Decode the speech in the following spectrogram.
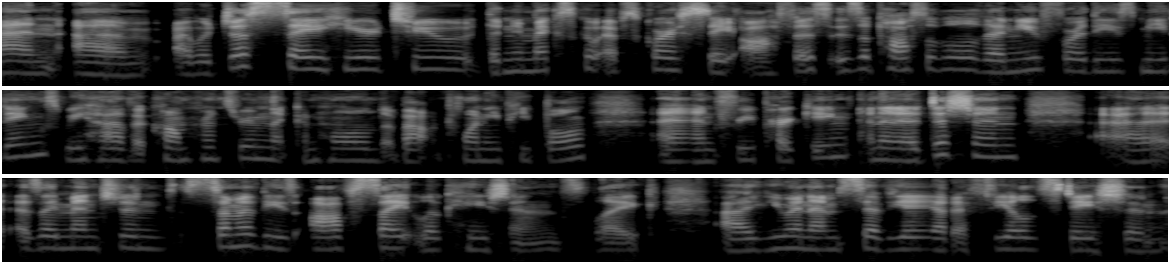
And um, I would just say here too, the New Mexico EPSCoR State Office is a possible venue for these meetings. We have a conference room that can hold about 20 people and free parking. And in addition, uh, as I mentioned, some of these off-site locations like uh, UNM Sevilleta Field Station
